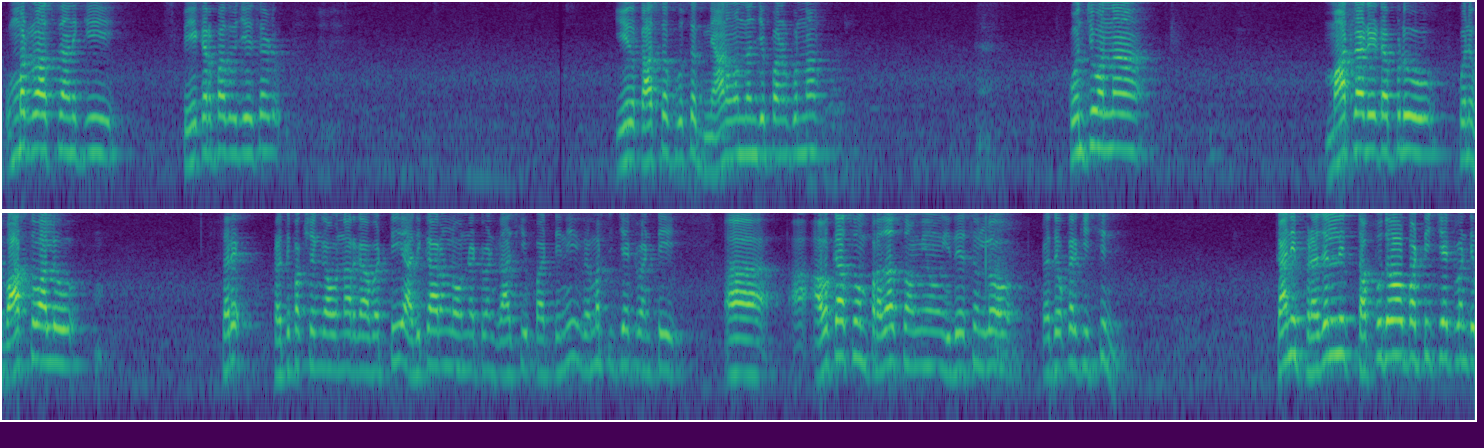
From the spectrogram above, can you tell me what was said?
ఉమ్మడి రాష్ట్రానికి స్పీకర్ పదవి చేశాడు. ఏదో కాస్త కూస్త జ్ఞానం ఉందని చెప్పి అనుకున్నాం. కొంచెం అన్నా మాట్లాడేటప్పుడు కొన్ని వాస్తవాలు సరే ప్రతిపక్షంగా ఉన్నారు కాబట్టి అధికారంలో ఉన్నటువంటి రాజకీయ పార్టీని విమర్శించేటువంటి అవకాశం ప్రజాస్వామ్యం ఈ దేశంలో ప్రతి ఒక్కరికి ఇచ్చింది. కానీ ప్రజల్ని తప్పుదోవ పట్టించేటువంటి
